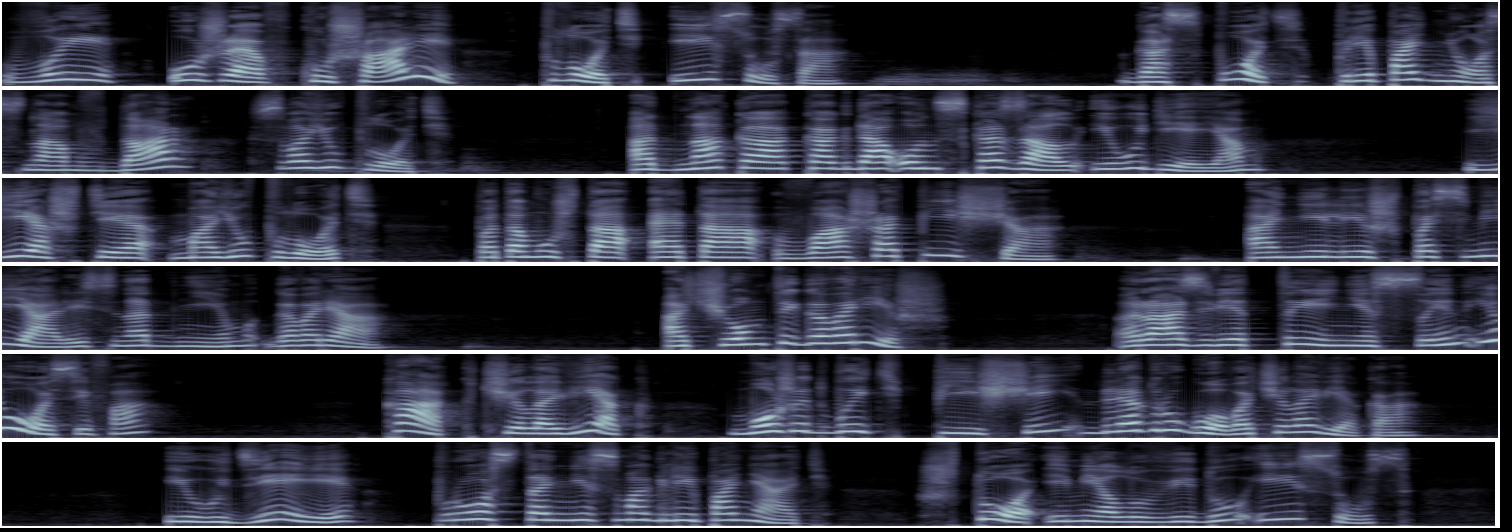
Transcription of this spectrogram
Вы уже вкушали плоть Иисуса? Господь преподнес нам в дар свою плоть. Однако, когда Он сказал иудеям, «Ешьте мою плоть, потому что это ваша пища», они лишь посмеялись над ним, говоря, «О чем ты говоришь? Разве ты не сын Иосифа? Как человек может быть пищей для другого человека?» Иудеи просто не смогли понять, что имел в виду Иисус,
